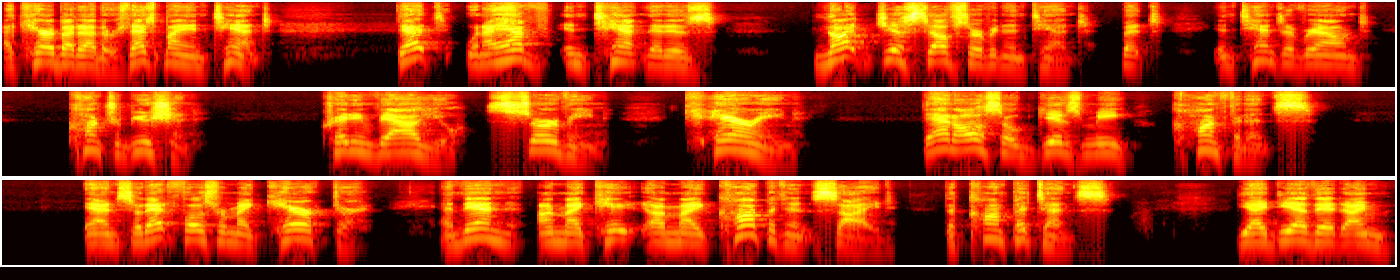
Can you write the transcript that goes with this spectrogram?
I care about others. That's my intent. That when I have intent that is not just self-serving intent, but intent around contribution, creating value, serving, caring, that also gives me confidence. And so that flows from my character. And then on my on my competence side, the competence, the idea that I'm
